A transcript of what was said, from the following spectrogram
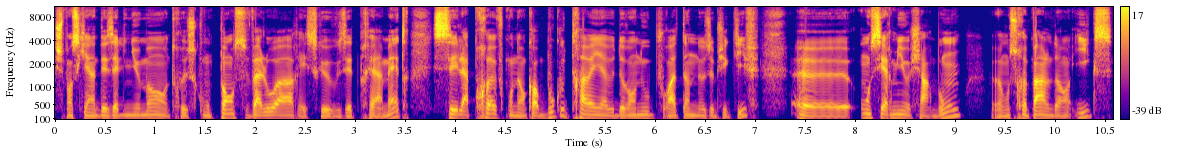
je pense qu'il y a un désalignement entre ce qu'on pense valoir et ce que vous êtes prêt à mettre. C'est la preuve qu'on a encore beaucoup de travail devant nous pour atteindre nos objectifs. on s'est remis au charbon. on se reparle dans X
